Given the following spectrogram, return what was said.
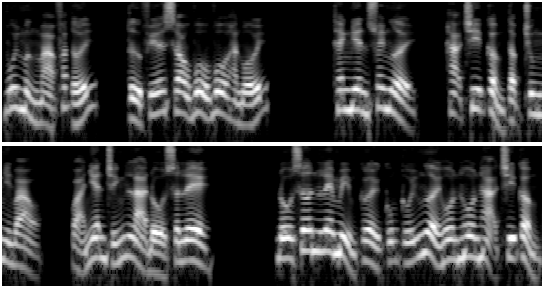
vui mừng mà phát tới, từ phía sau vô vô hàn bối. Thanh niên xoay người, Hạ Chi Cẩm tập trung nhìn vào, quả nhiên chính là Đồ Sơn Lê. Đồ Sơn Lê mỉm cười cũng túi người hôn hôn Hạ Chi Cẩm,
